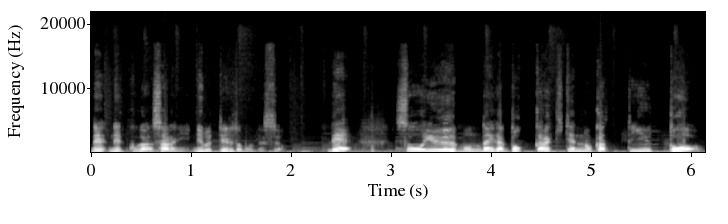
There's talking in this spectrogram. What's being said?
ね、根っこがさらに眠っていると思うんですよ。で、そういう問題がどっから来てんのかっていうと、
